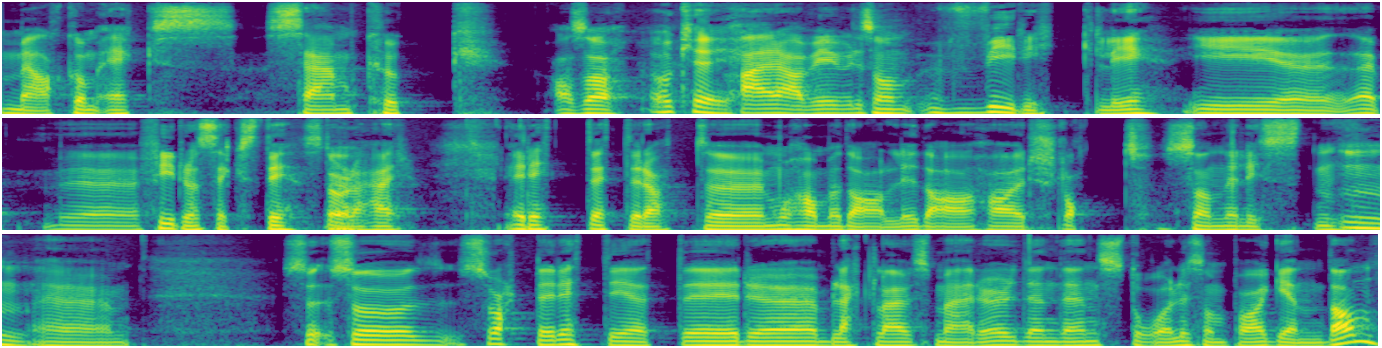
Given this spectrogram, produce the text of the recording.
Malcolm X, Sam Cook. Altså okay. her er vi liksom virkelig i uh, uh, 64, står det her. Rett etter at uh, Muhammad Ali da har slått Sanelisten. Mm. Eh, så, så svarte rettigheter, eh, Black Lives Matter, den, den står liksom på agendaen.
